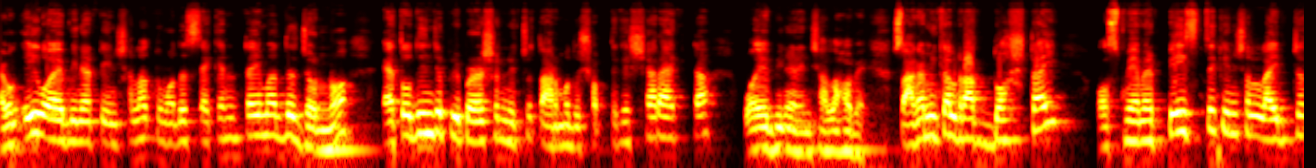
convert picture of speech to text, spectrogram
এবং এই ওয়েবিনারটা ইনশাল্লাহ তোমাদের সেকেন্ড টাইমারদের জন্য এতদিন যে প্রিপারেশন নিচ্ছ, তার মধ্যে সব থেকে সেরা একটা ওয়েবিনার ইনশাল্লাহ হবে। সো আগামীকাল রাত দশটায় অসমিয়ামের পেজ থেকে ইনশাল্লাহ লাইভটা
